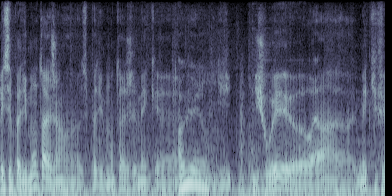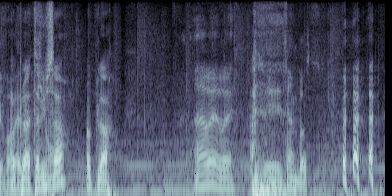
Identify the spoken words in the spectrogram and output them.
Et c'est pas du montage, hein. c'est pas du montage, le mec euh, Ah oui, non. il, il jouait, euh, voilà, le mec il fait voir Hop la là, t'as vu ça? Hop là. Ah ouais, ouais, c'est un boss.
